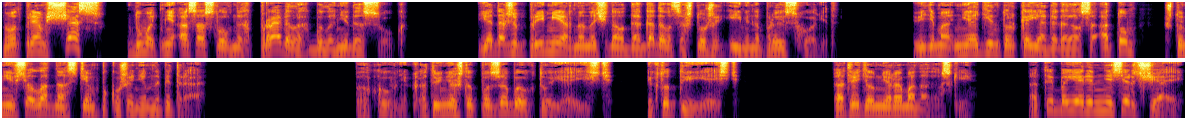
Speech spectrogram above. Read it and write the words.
Но вот прямо сейчас думать мне о сословных правилах было недосуг. Я даже примерно начинал догадываться, что же именно происходит. Видимо, не один только я догадался о том, что не все ладно с тем покушением на Петра. — Полковник, а ты нечто позабыл, кто я есть и кто ты есть? — ответил мне Романовский. — А ты, боярин, не серчай.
